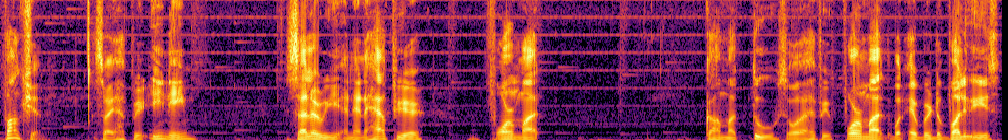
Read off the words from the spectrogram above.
function. So I have here e-name salary and then I have here format comma 2 so I have here format whatever the value is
